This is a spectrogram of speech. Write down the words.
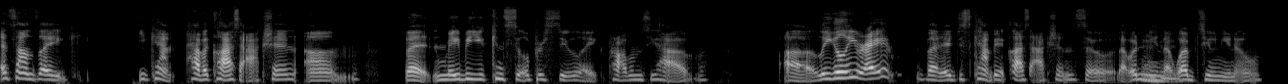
it sounds like you can't have a class action, um, but maybe you can still pursue like problems you have uh, legally, right? But it just can't be a class action. So that would mean that Webtoon, you know,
